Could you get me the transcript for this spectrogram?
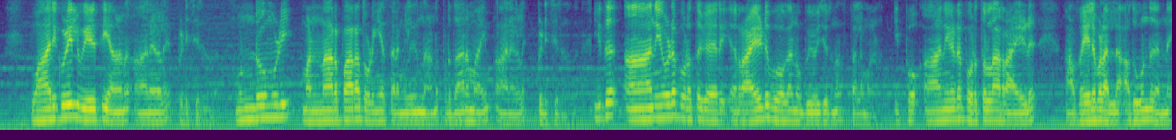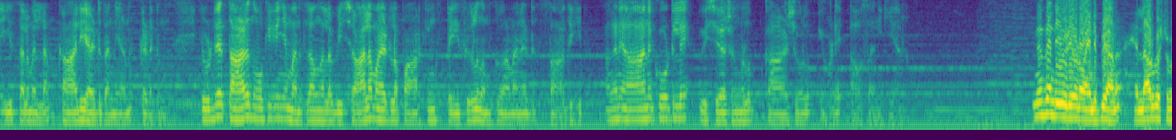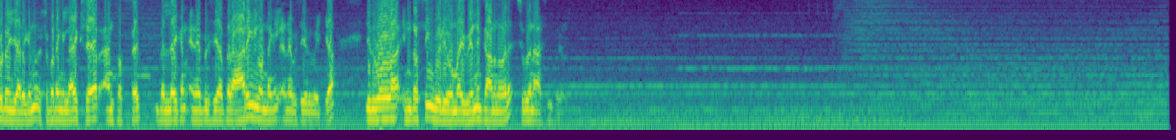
വാരിക്കുഴിയിൽ വീഴ്ത്തിയാണ് ആനകളെ പിടിച്ചിരുന്നത്. മുണ്ടോമുഴി മണ്ണാർപ്പാറ തുടങ്ങിയ സ്ഥലങ്ങളിൽ നിന്നാണ് പ്രധാനമായും ആനകളെ പിടിച്ചിരുന്നത്. ഇത് ആനയുടെ പുറത്ത് കയറി റൈഡ് പോകാൻ ഉപയോഗിച്ചിരുന്ന സ്ഥലമാണ്. ഇപ്പോൾ ആനയുടെ പുറത്തുള്ള റൈഡ് അവൈലബിൾ അല്ല. അതുകൊണ്ട് തന്നെ ഈ സ്ഥലമെല്ലാം കാലിയായിട്ട് തന്നെയാണ് കിടക്കുന്നത്. ഇവിടെ താഴെ നോക്കിക്കഴിഞ്ഞാൽ മനസ്സിലാവും നല്ല വിശാലമായിട്ടുള്ള പാർക്കിംഗ് സ്പേസുകൾ നമുക്ക് കാണാനായിട്ട് സാധിക്കും. അങ്ങനെ ആനക്കൂട്ടിലെ വിശേഷങ്ങളും കാഴ്ചകളും ഇവിടെ അവസാനിക്കുകയാണ്. ഇന്നത്തെ എന്റെ ഈ വീഡിയോയുടെ വൈൻഡിപ്പിയാണ് എല്ലാവർക്കും ഇഷ്ടപ്പെട്ടു വിചാരിക്കുന്നു. ഇഷ്ടപ്പെട്ടെങ്കിൽ like share and subscribe bell icon enable ചെയ്യാത്തവർ ആരെങ്കിലും ഉണ്ടെങ്കിൽ എനേബിൾ ചെയ്ത് വയ്ക്കുക ഇതുപോലുള്ള ഇൻട്രസ്റ്റിംഗ് വീഡിയോയുമായി വീണ്ടും കാണുന്നവരെ ശുഭദിനാശംസകൾ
